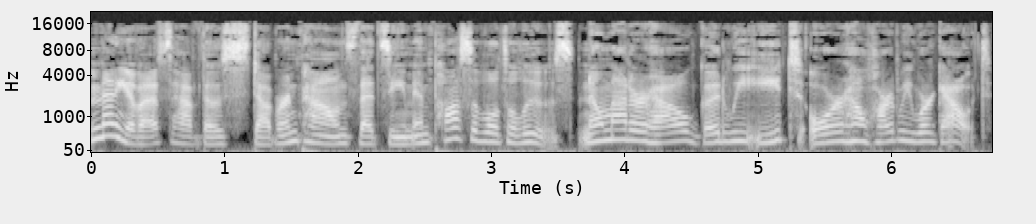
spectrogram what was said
Many of us have those stubborn pounds that seem impossible to lose, no matter how good we eat or how hard we work out.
